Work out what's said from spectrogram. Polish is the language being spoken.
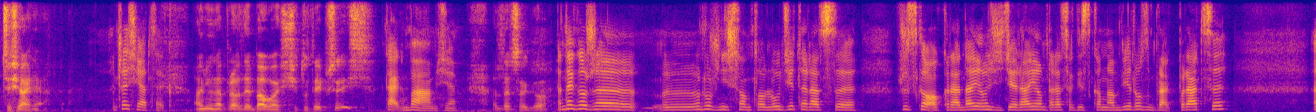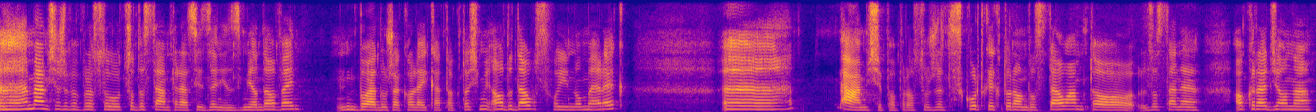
Cześć Ania. Cześć Jacek. Aniu, naprawdę bałaś się tutaj przyjść? Tak, bałam się. A dlaczego? Dlatego, że y, różni są to ludzie, teraz y, wszystko okradają, zdzierają, teraz jak jest koronawirus, brak pracy. E, się, że po prostu, co dostałam teraz jedzenie z miodowej, była duża kolejka, to ktoś mi oddał swój numerek. E, bałam się po prostu, że skórtkę, którą dostałam, to zostanę okradziona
